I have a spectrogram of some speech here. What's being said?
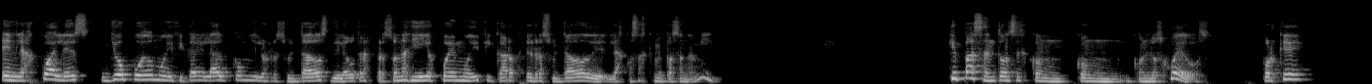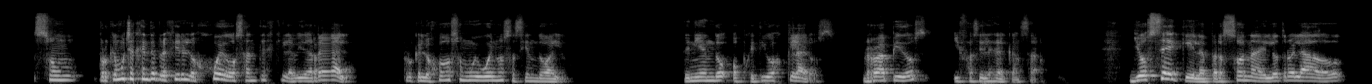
en las cuales yo puedo modificar el outcome y los resultados de las otras personas y ellos pueden modificar el resultado de las cosas que me pasan a mí. ¿Qué pasa entonces con, con, con los juegos? ¿Por qué, son, ¿Por qué mucha gente prefiere los juegos antes que la vida real? Porque los juegos son muy buenos haciendo algo, teniendo objetivos claros, rápidos y fáciles de alcanzar. Yo sé que la persona del otro lado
